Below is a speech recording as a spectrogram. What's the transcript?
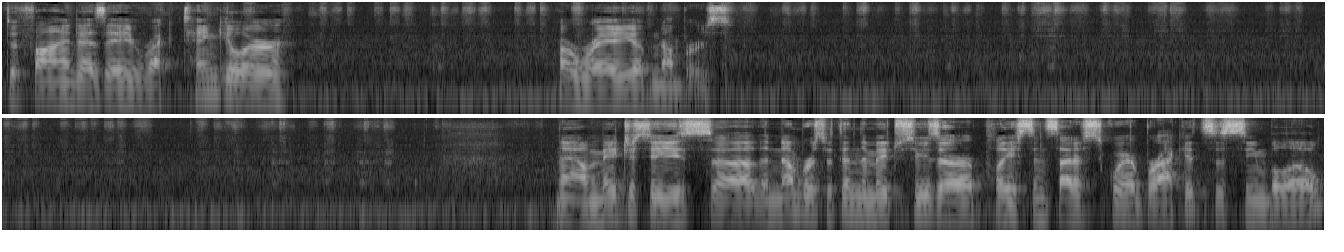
defined as a rectangular array of numbers. Now, matrices, uh, the numbers within the matrices are placed inside of square brackets as seen below.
